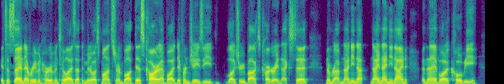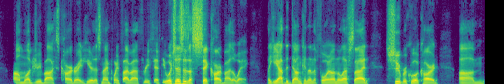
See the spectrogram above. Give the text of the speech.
it's a set I never even heard of until I was at the Midwest Monster and bought this card. I bought a different Jay Z luxury box card right next to it. Number of 99 999 and then I bought a Kobe um luxury box card right here. That's 9.5 out of 350, which this is a sick card by the way. Like you got the dunk and then the foil on the left side. Super cool card. Um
